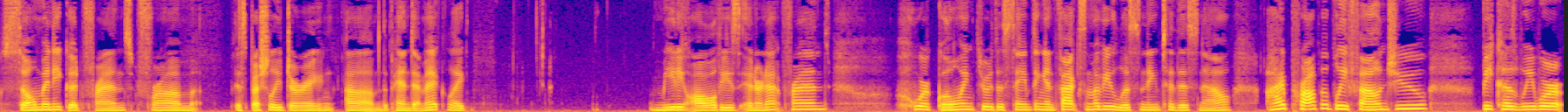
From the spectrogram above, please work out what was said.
so many good friends from especially during um, the pandemic, like meeting all these internet friends who are going through the same thing. In fact, some of you listening to this now, I probably found you because we were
